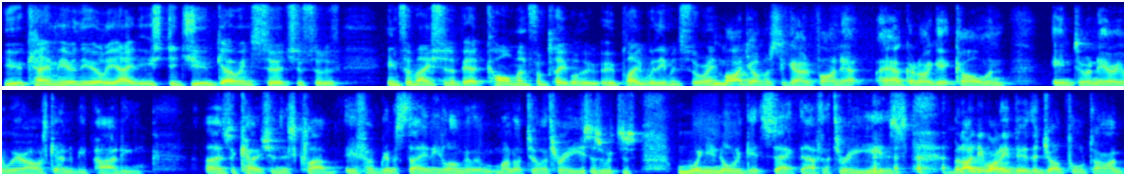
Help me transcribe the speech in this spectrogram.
You came here in the early 80s. Did you go in search of sort of information about Coleman from people who, who played with him and saw him? My job was to go and find out how can I get Coleman into an area where I was going to be partying as a coach in this club if I'm going to stay any longer than one or two or three years, which is when you normally get sacked after three years. but I did want to do the job full time,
